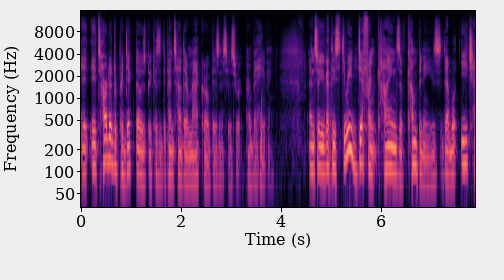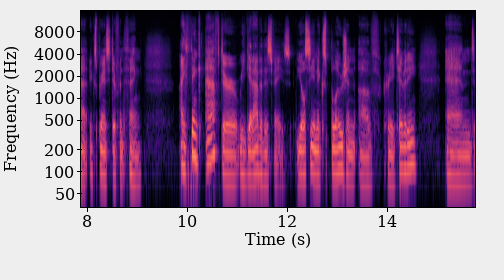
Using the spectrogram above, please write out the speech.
it, it's harder to predict those because it depends how their macro businesses are, are behaving. And so you've got these three different kinds of companies that will each ha- experience a different thing. I think after we get out of this phase, you'll see an explosion of creativity and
